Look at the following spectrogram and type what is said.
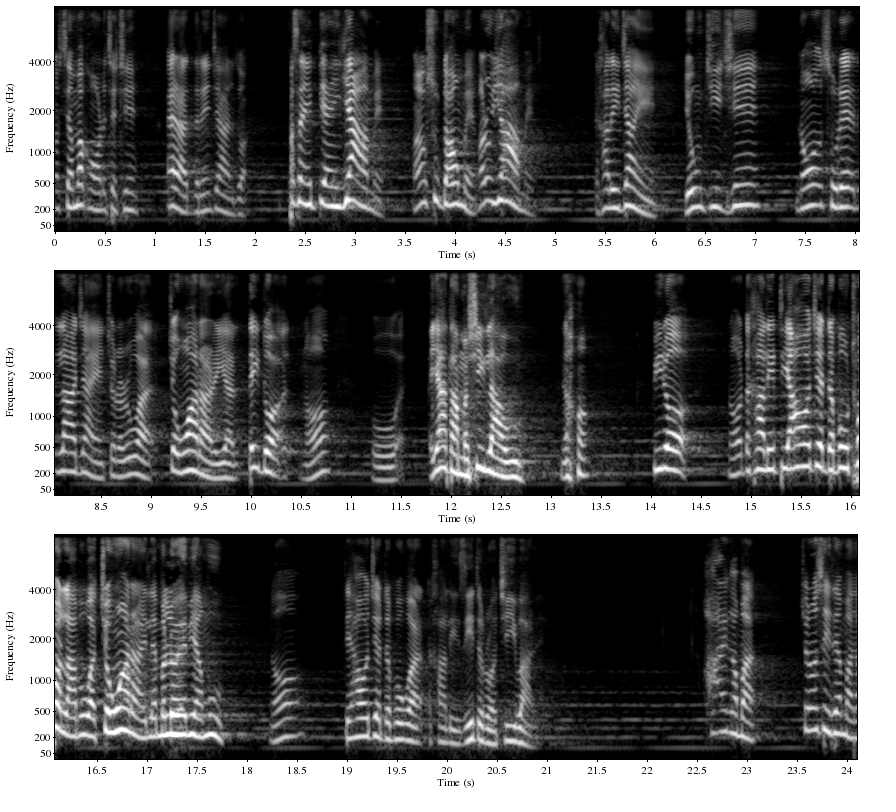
နော်ဆရာမကောင်တဲ့ချက်ချင်းအဲ့ဒါသတင်းကြတယ်သူကပတ်ဆိုင်ပြန်ရမယ်ငါတို့ဆူတောင်းမယ်ငါတို့ရမယ်တခါလေကြာရင်ယုံကြည်ခြင်းနော်ဆိုတဲ့လာကြရင်ကျွန်တော်တို့ကကြုံရတာတွေကတိတ်တော့နော်ဟိုအရသာမရှိလာဘူးနော်ပြီးတော့နော်တခါလေတရားဟောချက်တပုတ်ထွက်လာဖို့ကကြုံရတာတွေလည်းမလွယ်ပြန်ဘူးနော်တရားဟောချက်တပုတ်ကတခါလေဈေးတော်တော်ကြီးပါတယ် ဟာအဲ့ကမှကျွန်တော်စိတ်ထဲမှာ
